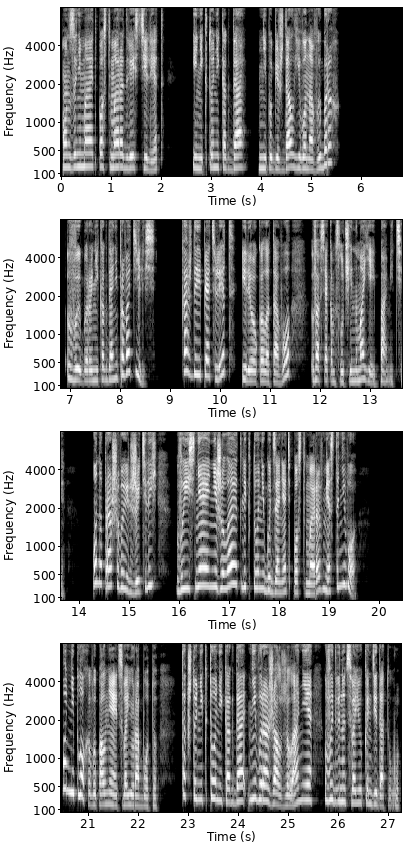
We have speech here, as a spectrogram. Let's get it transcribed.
Он занимает пост мэра 200 лет, и никто никогда не побеждал его на выборах? Выборы никогда не проводились. Каждые пять лет или около того, во всяком случае на моей памяти, он опрашивает жителей, выясняя, не желает ли кто-нибудь занять пост мэра вместо него. Он неплохо выполняет свою работу, так что никто никогда не выражал желания выдвинуть свою кандидатуру,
